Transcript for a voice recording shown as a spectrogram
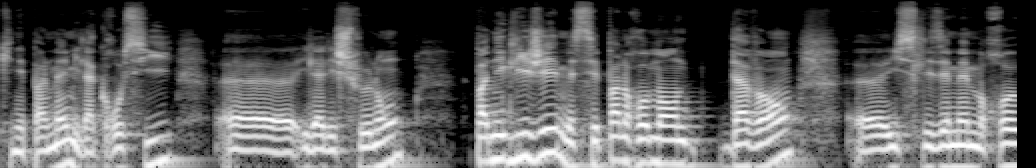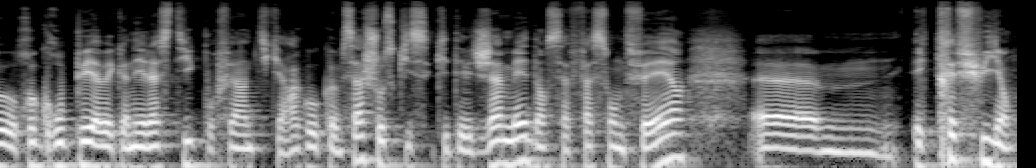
qui n'est pas le même. Il a grossi, il a les cheveux longs pas négligé, mais c'est pas le roman d'avant. il se les est même regroupés avec un élastique pour faire un petit caraco comme ça, chose qui, qui était jamais dans sa façon de faire, et très fuyant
